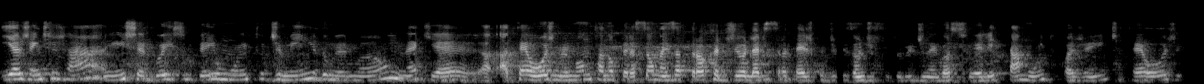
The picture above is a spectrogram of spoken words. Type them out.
e a gente já enxergou isso, veio muito de mim e do meu irmão, né, que é, até hoje, meu irmão não está na operação, mas a troca de olhar estratégico de visão de futuro de negócio, ele está muito com a gente até hoje.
